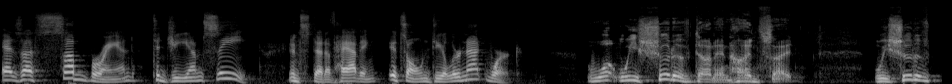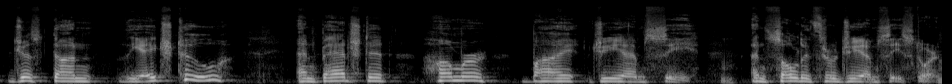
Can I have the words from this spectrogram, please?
as a sub brand to GMC instead of having its own dealer network. What we should have done in hindsight, we should have just done the H2 and badged it Hummer by GMC and sold it through GMC stores.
